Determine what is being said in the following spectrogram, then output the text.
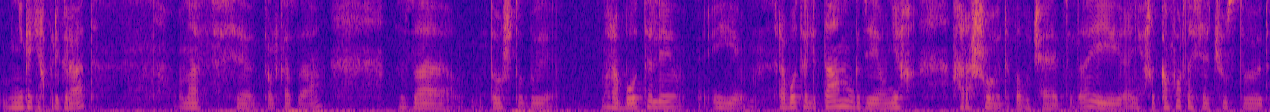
никаких преград. У нас все только за. За то, чтобы работали и работали там, где у них хорошо это получается, да, и они комфортно себя чувствуют,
